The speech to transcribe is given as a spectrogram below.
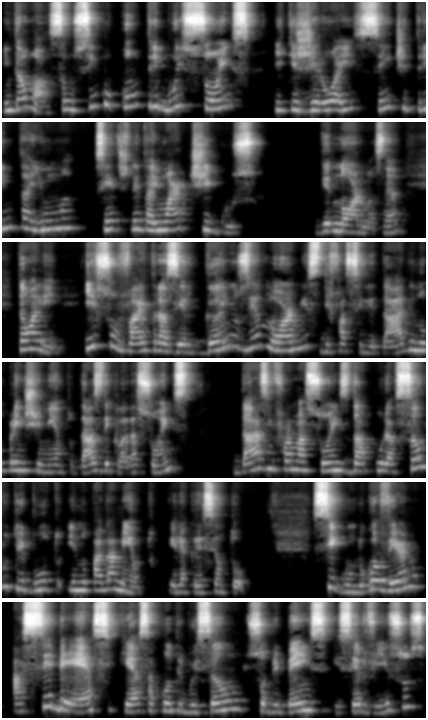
Então, ó, são cinco contribuições e que gerou aí 131, 131 artigos de normas, né? Então, ali, isso vai trazer ganhos enormes de facilidade no preenchimento das declarações, das informações da apuração do tributo e no pagamento, ele acrescentou. Segundo o governo, a CBS, que é essa contribuição sobre bens e serviços,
